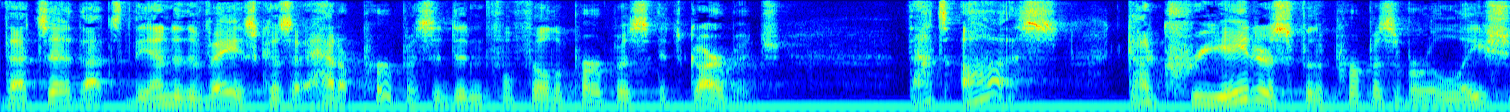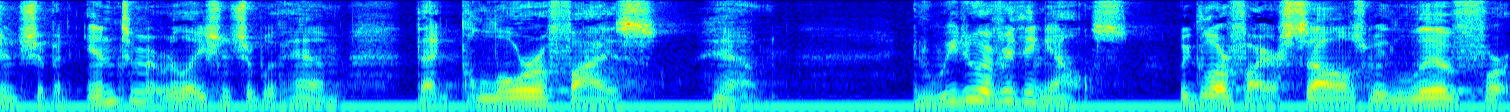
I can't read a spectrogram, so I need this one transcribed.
that's it. That's the end of the vase because it had a purpose. It didn't fulfill the purpose. It's garbage. That's us. God created us for the purpose of a relationship, an intimate relationship with Him that glorifies Him. And we do everything else. We glorify ourselves. We live for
